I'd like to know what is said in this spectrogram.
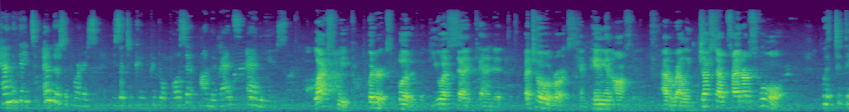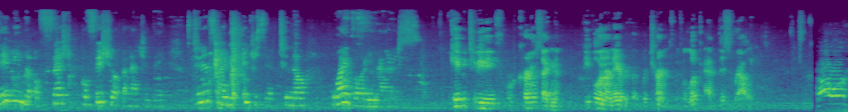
Candidates and their supporters use it to keep people posted on events and news. Last week, Twitter exploded with U.S. Senate candidate Beto O'Rourke's campaigning in Austin at a rally just outside our school. With today being the offic- official election day, students might be interested to know why voting matters. KBTV's recurring segment, People in Our Neighborhood, returns with a look at this rally. power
